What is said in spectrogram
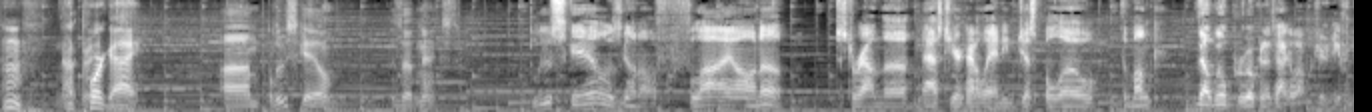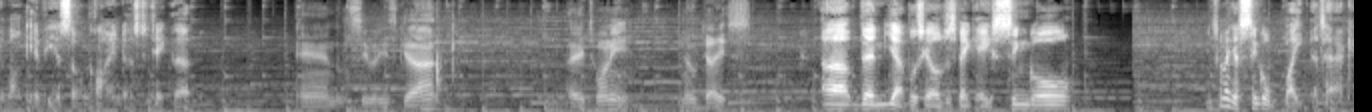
Mm, Not that poor guy. Um, Blue Scale is up next. Blue scale is gonna fly on up, just around the mast here, kind of landing just below the monk. That will provoke an attack of opportunity from the monk if he is so inclined as to take that. And let's see what he's got. A 20. No dice. Uh, then yeah, Blue scale will just make a single. He's gonna make a single bite attack.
